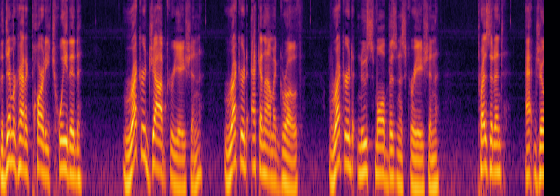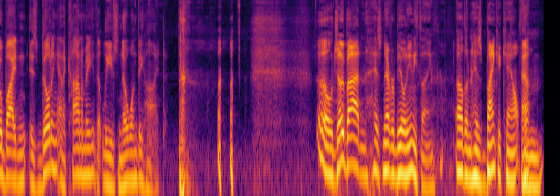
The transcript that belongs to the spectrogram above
the Democratic Party tweeted record job creation, record economic growth, record new small business creation. President at Joe Biden is building an economy that leaves no one behind. Oh, Joe Biden has never built anything other than his bank account from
